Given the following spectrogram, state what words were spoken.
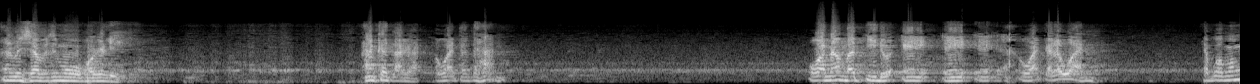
Anda bisa bertemu apa kali? Angkat agak awak tak tahan. Orang nak mati tu eh eh eh awak tak lawan. Siapa mau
